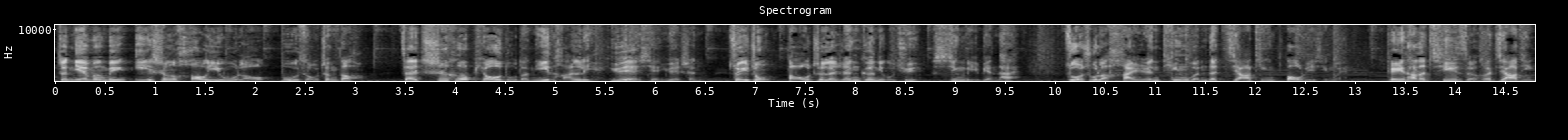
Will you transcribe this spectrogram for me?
这聂梦斌一生好逸恶劳，不走正道，在吃喝嫖赌的泥潭里越陷越深，最终导致了人格扭曲、心理变态，做出了骇人听闻的家庭暴力行为，给他的妻子和家庭，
